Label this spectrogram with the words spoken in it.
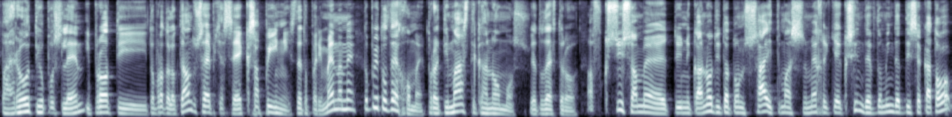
Παρότι όπως λένε, η πρώτη, το πρώτο lockdown τους έπιασε εξαπίνης. Δεν το περιμένανε, το οποίο το δέχομαι. Προετοιμάστηκαν όμως για το δεύτερο. Αυξήσαμε την ικανότητα των site μας μέχρι και 60-70%.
